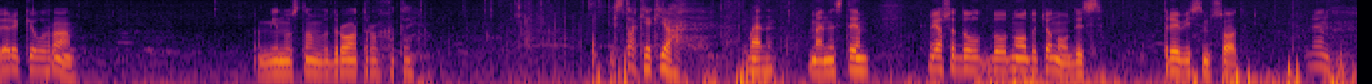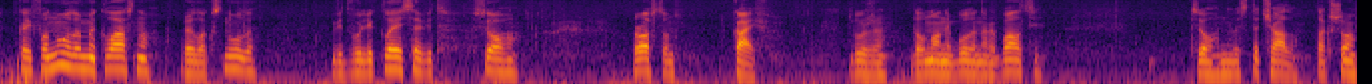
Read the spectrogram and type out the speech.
4 кілограм. Мінус там ведро трохи. Й. Десь так як я. Мене. Мене з тим. Ну я ще до, до одного дотягнув, десь 3800. Блін, кайфанули ми класно, релакснули, відволіклися від всього. Просто кайф. Дуже давно не були на рибалці. Цього не вистачало. Так що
